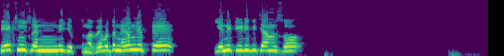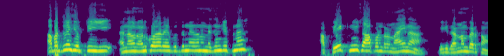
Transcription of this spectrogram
ఫేక్ న్యూస్లు అన్నీ చెప్తున్నారు. రేపొద్దు నిజం చెప్తే ఇవన్నీ టీడీపీ ఛానల్స్ అబద్ధమే చెప్తాయి అని అనుకోరా రేపు పొద్దున్న ఏదైనా నిజం చెప్పినా? ఆ ఫేక్ న్యూస్ ఆపండ్రా నాయన మీకు దండం పెడతాం.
